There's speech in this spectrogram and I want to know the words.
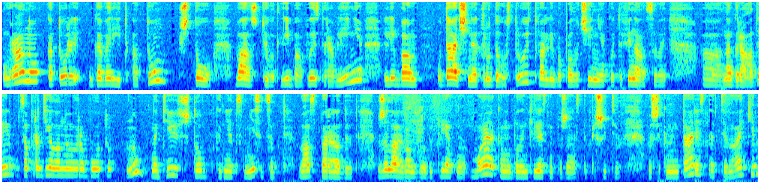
Урану, который говорит о том, что вас ждет либо выздоровление, либо удачное трудоустройство, либо получение какой-то финансовой э, награды за проделанную работу. Ну, надеюсь, что конец месяца вас порадует. Желаю вам благоприятного мая. Кому было интересно, пожалуйста, пишите ваши комментарии, ставьте лайки,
